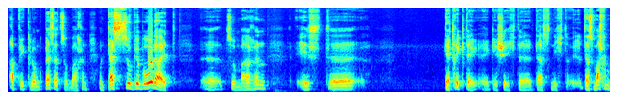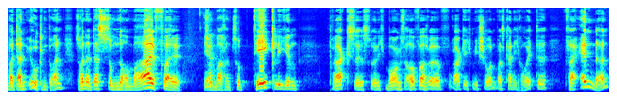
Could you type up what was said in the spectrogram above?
Abwicklung besser zu machen. Und das zur Gewohnheit äh, zu machen, ist äh, der Trick der äh, Geschichte. Das, nicht, das machen wir dann irgendwann, sondern das zum Normalfall ja. zu machen, zur täglichen Praxis. Wenn ich morgens aufwache, frage ich mich schon, was kann ich heute verändern,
